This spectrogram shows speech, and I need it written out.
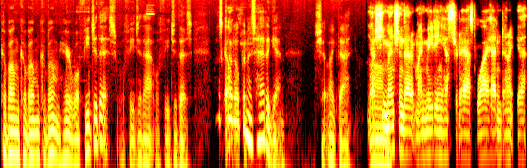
Kaboom, kaboom, kaboom. Here, we'll feed you this. We'll feed you that. We'll feed you this. Let's cut open his head again. Shit like that. Yeah, she Um, mentioned that at my meeting yesterday. Asked why I hadn't done it yet.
